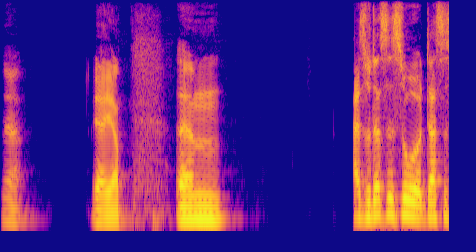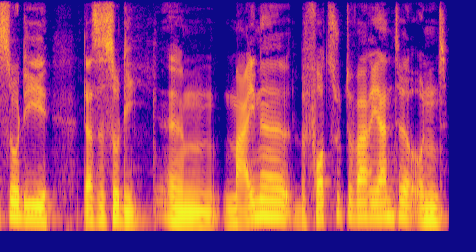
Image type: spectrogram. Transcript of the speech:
Ja. Ja, ja. Ähm, Also das ist so, das ist so die, das ist so die ähm, meine bevorzugte Variante. Und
